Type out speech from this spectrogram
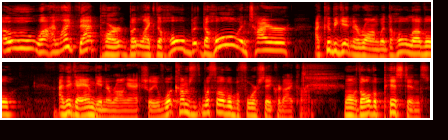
Oh well, I like that part, but like the whole, the whole entire, I could be getting it wrong, but the whole level, I think I am getting it wrong actually. What comes? What's the level before Sacred Icon? One with all the pistons.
